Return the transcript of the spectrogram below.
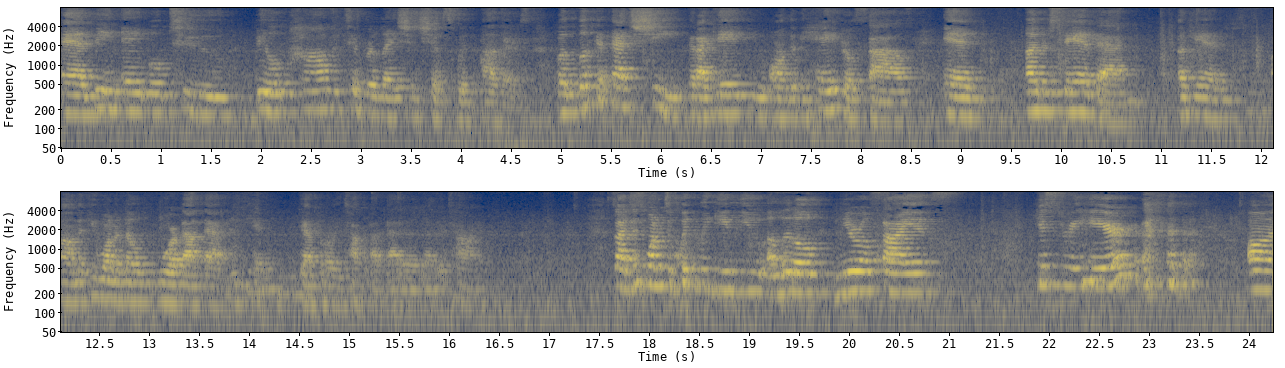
and being able to build positive relationships with others. But look at that sheet that I gave you on the behavioral styles and understand that. Again, um, if you want to know more about that, we can definitely talk about that at another time. So I just wanted to quickly give you a little neuroscience history here. On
